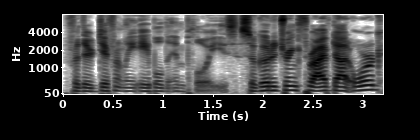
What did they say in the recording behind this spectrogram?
for their differently abled employees. So go to drinkthrive.org,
